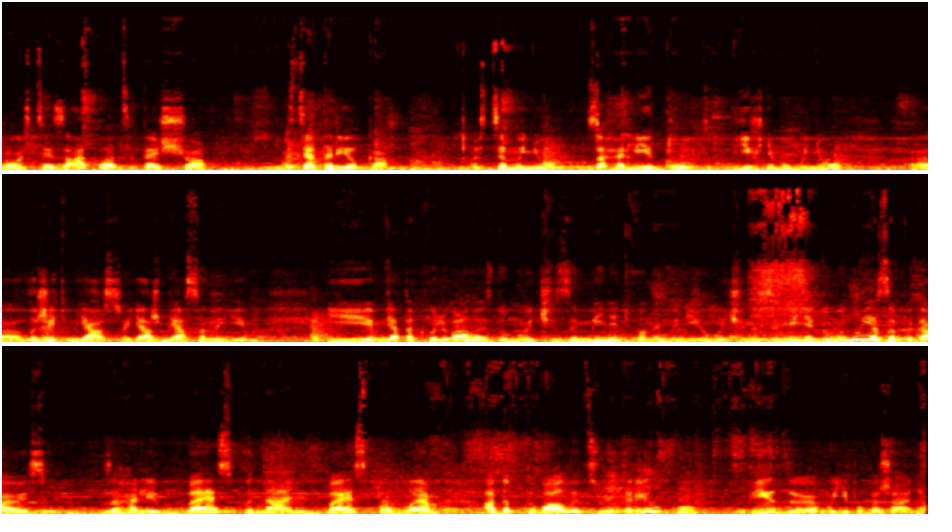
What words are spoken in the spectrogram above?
про ось цей заклад це те, що ось ця тарілка, ось це меню. Взагалі тут в їхньому меню. е, Лежить м'ясо, я ж м'ясо не їм. І я так хвилювалась, думаю, чи замінять вони мені його, чи не замінять. Думаю, ну я запитаюсь. Взагалі без питань, без проблем адаптували цю тарілку під е, мої побажання.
